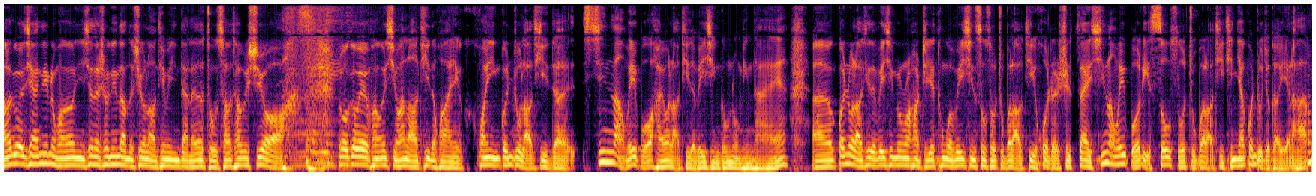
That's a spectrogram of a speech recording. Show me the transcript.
好了，各位亲爱的听众朋友，你现在收听到的是由老 T 为您带来的吐槽 Talk Show。如果各位朋友喜欢老 T 的话，也欢迎关注老 T 的新浪微博，还有老 T 的微信公众平台。呃，关注老 T 的微信公众号，直接通过微信搜索主播老 T，或者是在新浪微博里搜索主播老 T，添加关注就可以了。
